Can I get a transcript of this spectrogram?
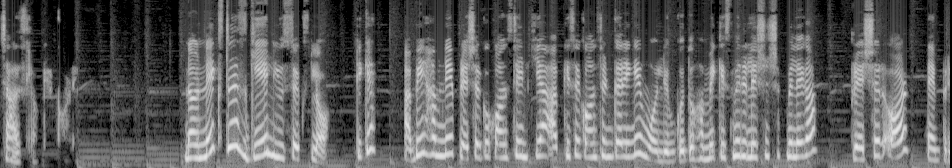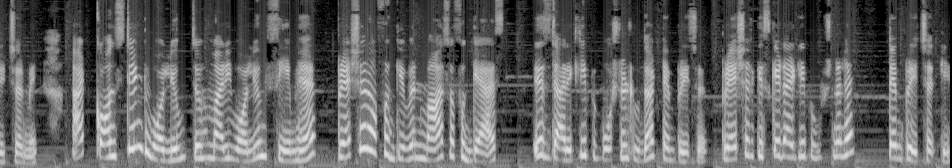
चार्ल्स लॉ के according now next is Gay Lussac's law ठीक है? अभी हमने प्रेशर को कांस्टेंट किया, अब किसे कांस्टेंट करेंगे? वॉल्यूम को. तो हमें किसमें रिलेशनशिप मिलेगा? प्रेशर और टेम्परेचर में. एट कांस्टेंट वॉल्यूम जब हमारी वॉल्यूम सेम है pressure of a given mass of a gas is directly proportional to the temperature pressure किसके डायरेक्टली प्रोपोर्शनल है? टेम्परेचर के।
